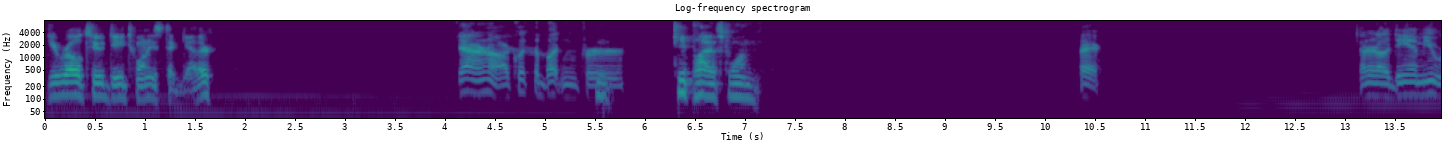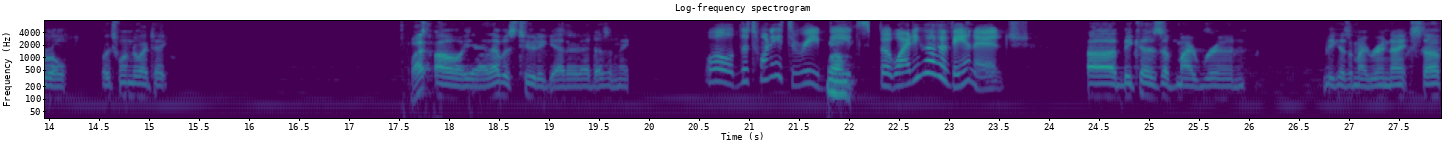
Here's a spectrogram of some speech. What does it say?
Did you roll two d20s together? Yeah, I don't know. I clicked the button for Keep highest one. I don't know. DM, you roll. Which one do I take? What? Oh yeah, that was two together. That doesn't make. Well, the 23 Well- beats, but why do you have advantage? Uh, because of my rune, because of my rune knight stuff.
